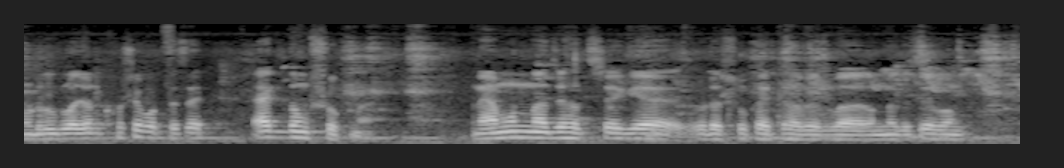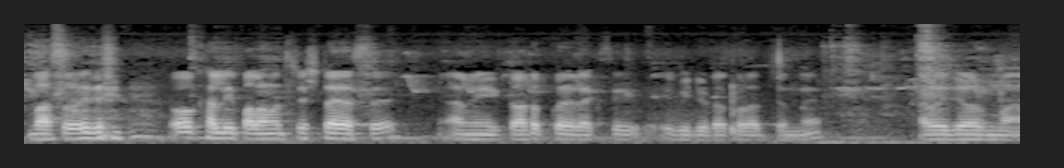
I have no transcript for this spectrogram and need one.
নুডলগুলো যখন খসে পড়তেছে, একদম শুকনা। মানে এমন না যে হচ্ছে গিয়ে ওটা শুকাইতে হবে বা অন্য কিছু, এবং বাস্তবে যে ও খালি পালানোর চেষ্টায় আছে, আমি একটু আটক করে রাখছি এই ভিডিওটা করার জন্য। আর ওই যে ওর মা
